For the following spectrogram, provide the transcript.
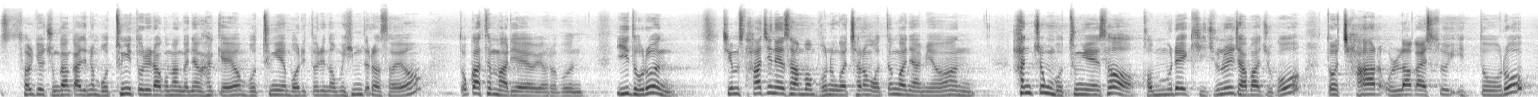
설교 중간까지는 모퉁이 돌이라고만 그냥 할게요. 모퉁이의 머릿돌이 너무 힘들어서요. 똑같은 말이에요, 여러분. 이 돌은 지금 사진에서 한번 보는 것처럼 어떤 거냐면 한쪽 모퉁이에서 건물의 기준을 잡아주고 또 잘 올라갈 수 있도록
